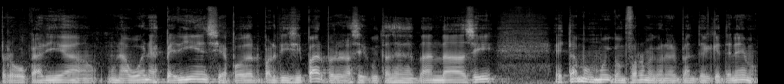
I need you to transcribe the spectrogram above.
provocaría una buena experiencia poder participar, pero las circunstancias están dadas así. Estamos muy conformes con el plantel que tenemos.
